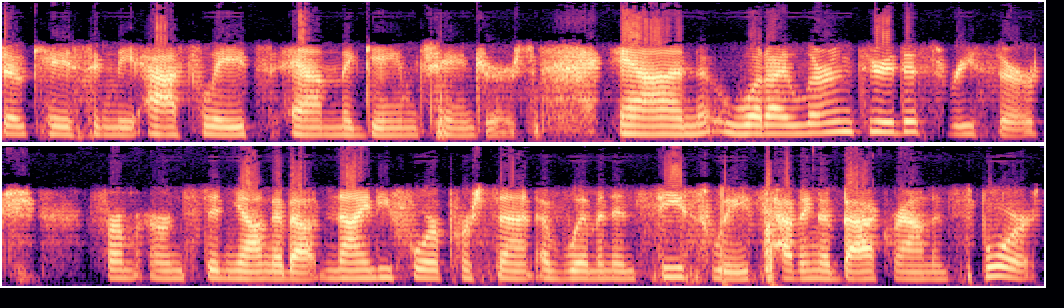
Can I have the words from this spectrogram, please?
showcasing the athletes and the game changers. And what I learned through this research from Ernst & Young about 94% of women in C-suites having a background in sports,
